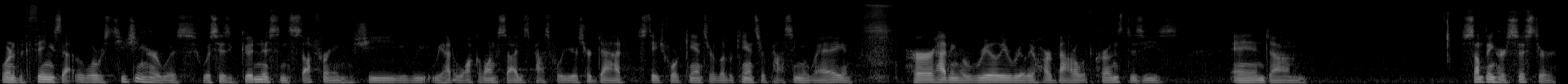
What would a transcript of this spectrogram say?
one of the things that the Lord was teaching her was, was his goodness and suffering. She, we, we had to walk alongside these past four years. Her dad, stage four cancer, liver cancer, passing away, and her having a really, really hard battle with Crohn's disease. And um, something her sister,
